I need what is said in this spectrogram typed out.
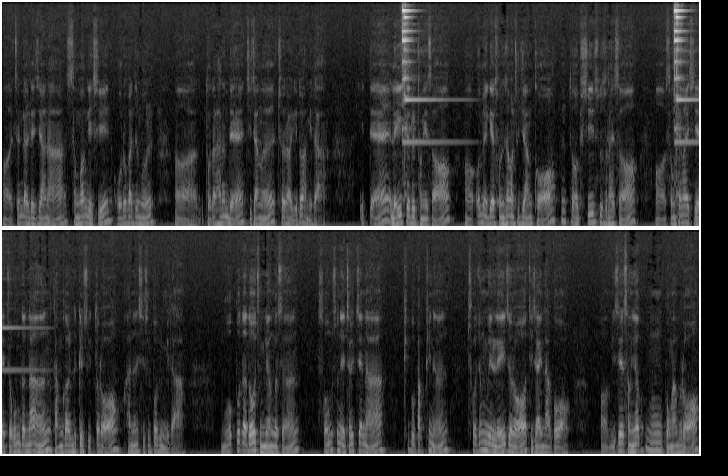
어, 전달되지 않아 성관계 시 오르가즘을 어, 도달하는데 지장을 초래하기도 합니다. 이때 레이저를 통해서 어, 음액에 손상을 주지 않고 흉터 없이 수술해서 어, 성생활 시에 조금 더 나은 감각을 느낄 수 있도록 하는 시술법입니다. 무엇보다도 중요한 것은 소음순의 절제나 피부 박피는 초정밀 레이저로 디자인하고 어, 미세 성역 음, 봉암으로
